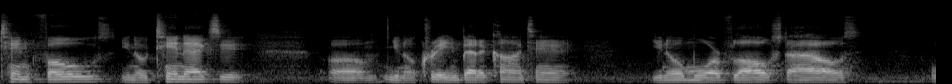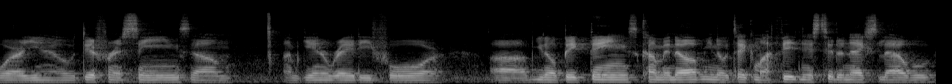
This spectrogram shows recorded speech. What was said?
tenfold, you know, 10x it, um, you know, creating better content, you know, more vlog styles, or you know different scenes um, I'm getting ready for uh, you know big things coming up you know taking my fitness to the next level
